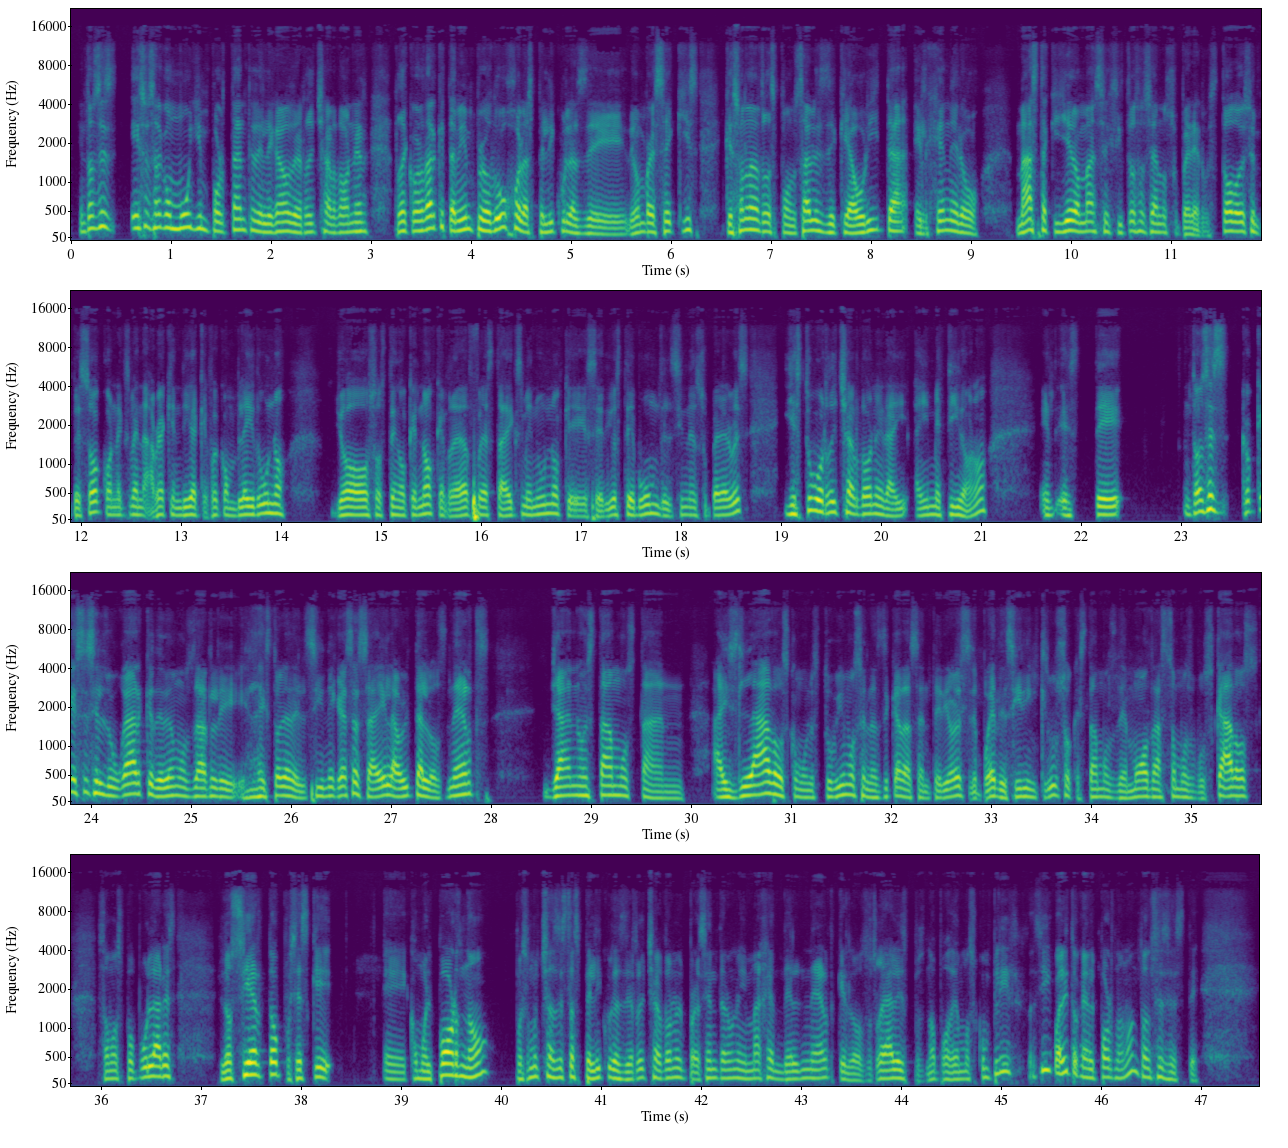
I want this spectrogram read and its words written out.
Entonces, eso es algo muy importante del legado de Richard Donner. Recordar que también produjo las películas de, Hombres X, que son las responsables de que ahorita el género más taquillero, más exitoso sean los superhéroes. Todo eso empezó con X-Men. Habrá quien diga que fue con Blade 1. Yo sostengo que no, que en realidad fue hasta X-Men 1 que se dio este boom del cine de superhéroes y estuvo Richard Donner ahí, ahí metido, ¿no? Este, entonces, creo que ese es el lugar que debemos darle en la historia del cine. Gracias a él, ahorita los nerds ya no estamos tan aislados como lo estuvimos en las décadas anteriores, se puede decir incluso que estamos de moda, somos buscados, somos populares. Lo cierto, pues es que eh, como el porno, pues muchas de estas películas de Richard Donner presentan una imagen del nerd que los reales pues no podemos cumplir, así igualito que en el porno, ¿no? Entonces, este,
